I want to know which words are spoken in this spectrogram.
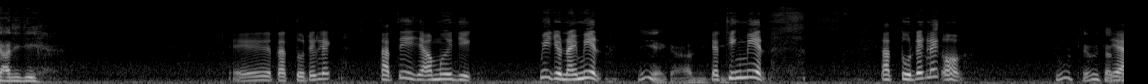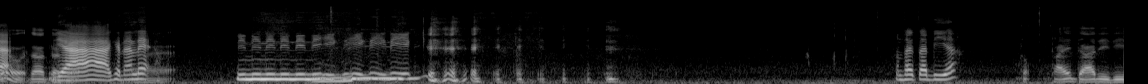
ตาดีเออตัดตูดเล็กๆตัดที่อย่าเอามือหยิกมีดอยู่ไหนมีดๆนี่ไงกันอย่าทิ้งมีดตัดตูดเล็กๆออกดูดเร็วตัดอย่าเร็วตัดตัดอย่าแค่นั้นแหละอ่านี่นี่นี่นี่นี่นี่อีกนี่อีกนี่อีกนี่อีก คนไทยตาดีอะไทยตาดี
